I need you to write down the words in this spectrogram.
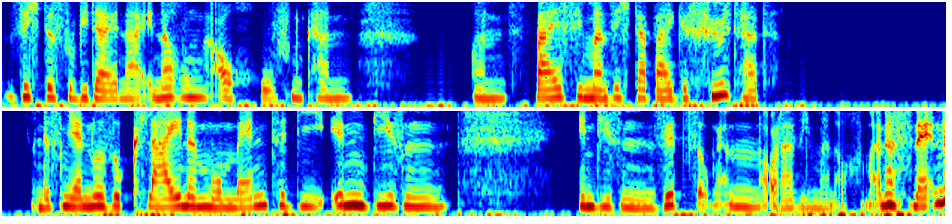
sich das so wieder in Erinnerung auch rufen kann und weiß, wie man sich dabei gefühlt hat. Und das sind ja nur so kleine Momente, die in diesen, in diesen Sitzungen oder wie man auch immer das nennt,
